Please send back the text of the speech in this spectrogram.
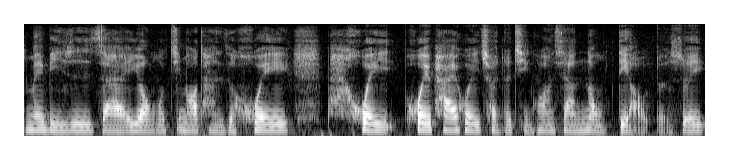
，maybe 是在用鸡毛毯子挥挥挥拍灰尘的情况下弄掉的，所以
